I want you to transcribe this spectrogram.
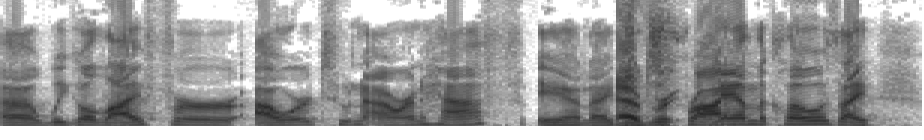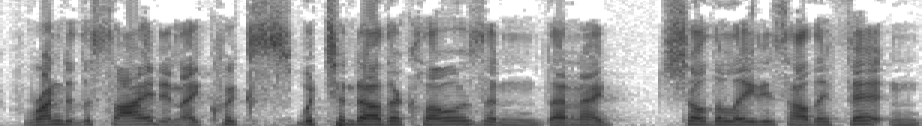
Uh, we go live for hour to an hour and a half, and I Every- try on the clothes. I run to the side and I quick switch into other clothes, and then I show the ladies how they fit and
